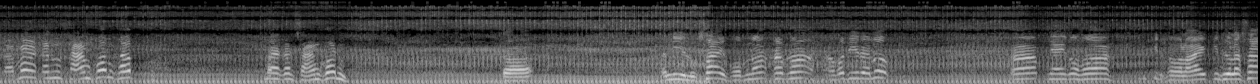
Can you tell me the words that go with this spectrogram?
แต่มากันสามคนครับ มากันสามคนก็ อันนี้ลูกไส้ผมเนาะครับเนาะเอาพอดีเลยลูกครับใหญ่ก็พอกินข้าวหลายกินเทือละซ้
